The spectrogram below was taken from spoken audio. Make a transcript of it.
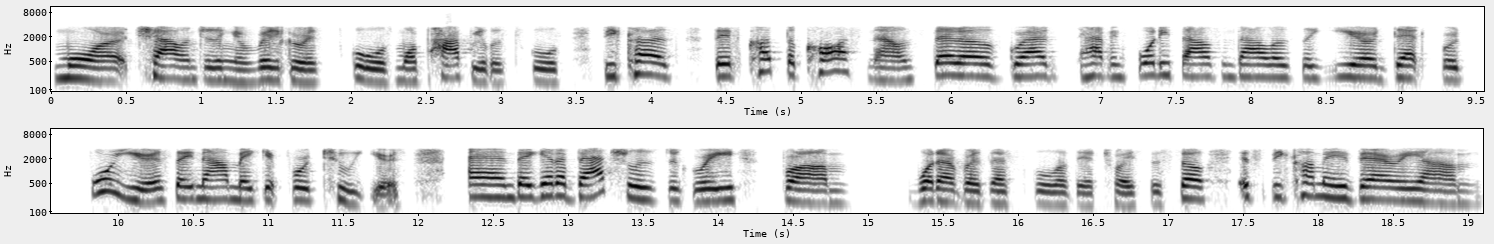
more challenging and rigorous schools, more popular schools, because they've cut the cost now. Instead of grad having forty thousand dollars a year debt for four years, they now make it for two years, and they get a bachelor's degree from whatever the school of their choice is. So it's become a very um,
